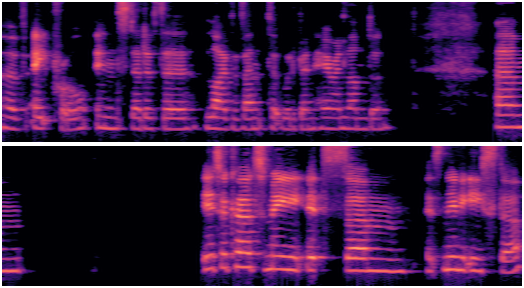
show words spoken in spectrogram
of April instead of the live event that would have been here in London. Um, it occurred to me it's um, it's nearly Easter,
